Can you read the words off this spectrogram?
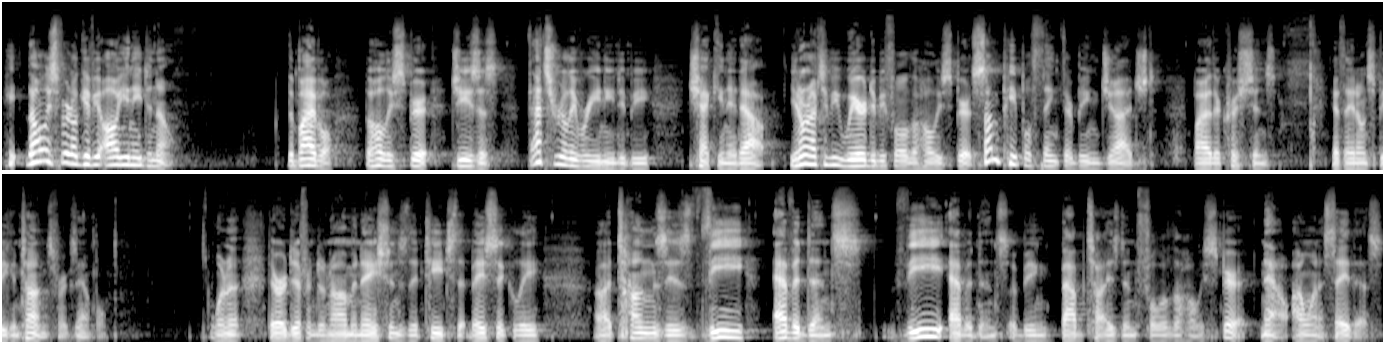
He, the Holy Spirit will give you all you need to know. The Bible, the Holy Spirit, Jesus, that's really where you need to be checking it out. You don't have to be weird to be full of the Holy Spirit. Some people think they're being judged by other Christians if they don't speak in tongues, for example. Of, there are different denominations that teach that basically uh, tongues is the evidence, the evidence of being baptized and full of the Holy Spirit. Now, I want to say this.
